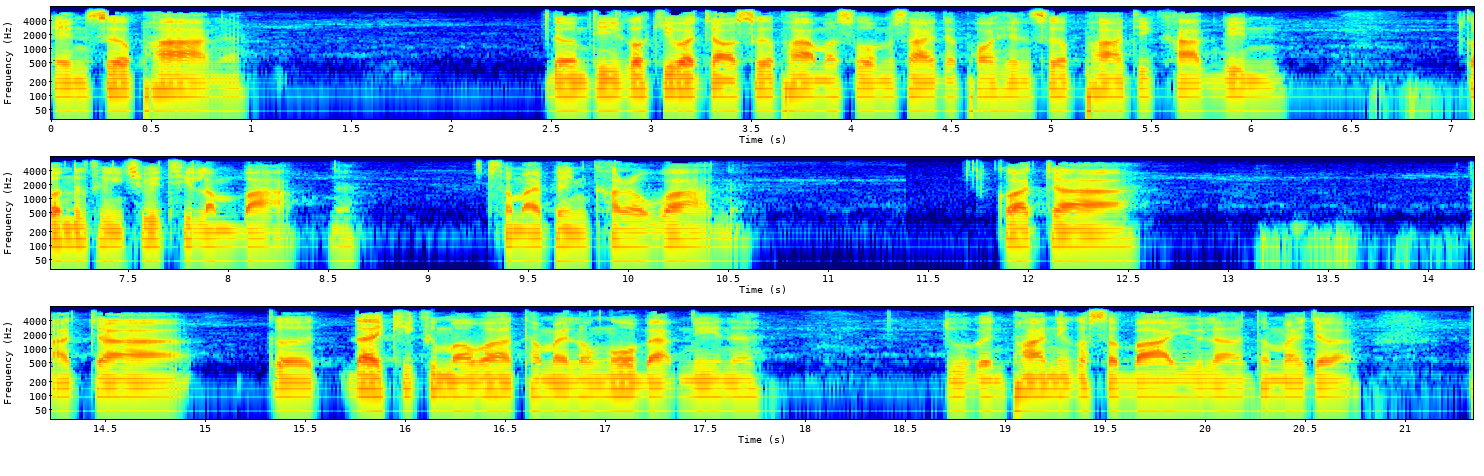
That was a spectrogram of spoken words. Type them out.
เห็นเสื้อผ้านี่ยเดิมทีก็คิดว่าจะเอาเสื้อผ้ามาสวมใส่ แต่พอเห็นเสื้อผ้าที่ขาดวิ่น ก็นึกถึงชีวิตที่ลำบากนะสมัยเป็นคารวาสนะก็อาจจะ อาจจะเกิดได้คิดขึ้นมาว่าทำไมเราโง่แบบนี้นะ อยู่เป็นพระนี่ก็สบายอยู่แล้วทำไมจะไป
